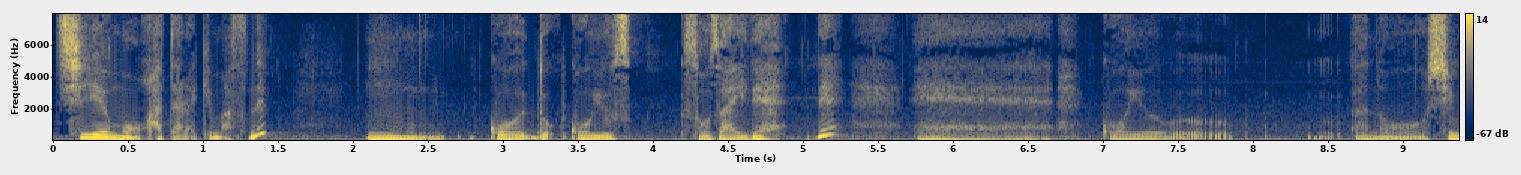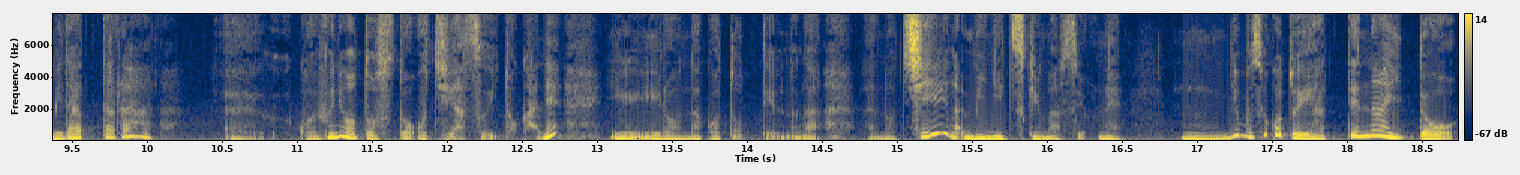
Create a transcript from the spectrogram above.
知恵も働きますね。うん、こう、どこういう素材で、ね、えー、こういう、あの、シミだったら、えこういうふうに落とすと落ちやすいとかねいいろんなことっていうのがあの知恵が身につきますよね。うん、でもそういうことやってないと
